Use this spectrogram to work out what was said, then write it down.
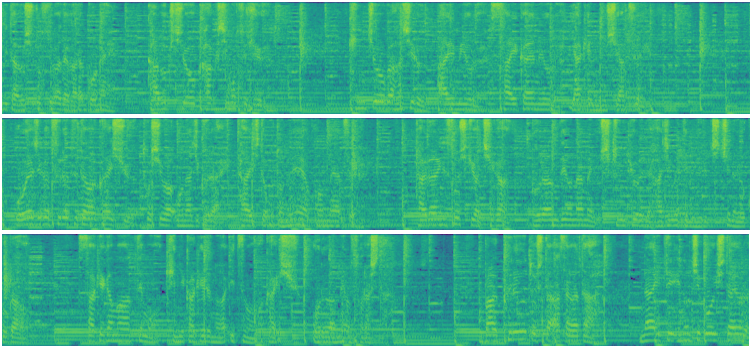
見た後ろ姿から5年歌舞伎町を隠し持つ銃。緊張が走る歩み寄る再会の夜やけに蒸し暑い。親父が連れてた若い衆年は同じくらい。大したことねえやこんなやつ互いに組織は違う。ブランデーを舐める至近距離で初めて見る父の横顔。酒が回っても気にかけるのはいつも若い衆。俺は目をそらした。バックレウとした朝方泣いて命乞いした夜。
